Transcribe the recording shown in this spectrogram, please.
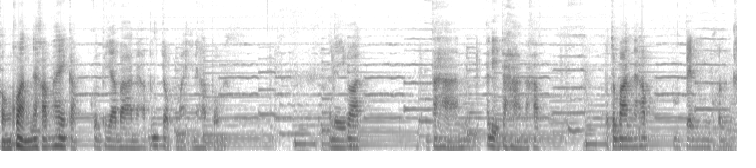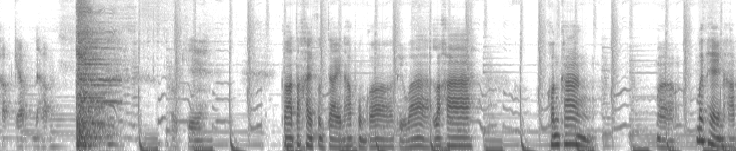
ของขวัญนะครับ ให้กับคุณพยาบาลนะครับเพิ่งจบใหม่นะครับผม อันนี้ก็ทหารอดีตทหารนะครับ ปัจจุบันนะครับเป็นคนขับแก๊ปนะครับโอเค ก็ถ้าใครสนใจนะครับ ผมก็ถือว่าราคาค่อนข้าง ไม่แพงนะครับ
